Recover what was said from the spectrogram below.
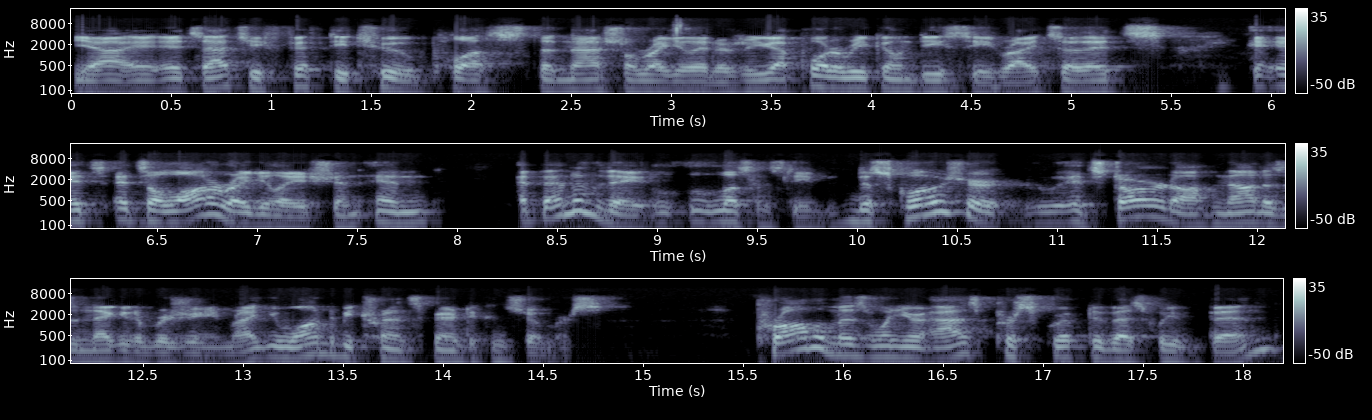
Yeah, it's actually 52 plus the national regulators. You got Puerto Rico and DC, right? So it's it's it's a lot of regulation and at the end of the day, listen, Steve, disclosure, it started off not as a negative regime, right? You wanted to be transparent to consumers. Problem is when you're as prescriptive as we've been,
